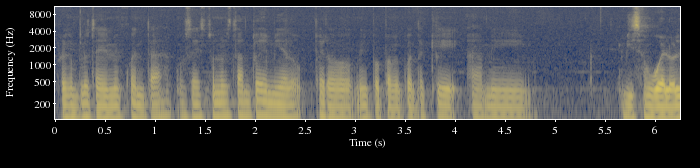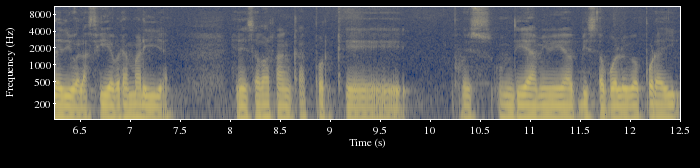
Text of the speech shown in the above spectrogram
Por ejemplo, también me cuenta, o sea, esto no es tanto de miedo, pero mi papá me cuenta que a mi bisabuelo le dio la fiebre amarilla en esa barranca porque pues un día mi bisabuelo iba por ahí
